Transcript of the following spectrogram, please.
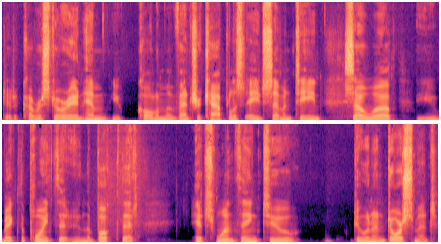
did a cover story on him. You called him a venture capitalist, age 17. So uh, you make the point that in the book that it's one thing to do an endorsement,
